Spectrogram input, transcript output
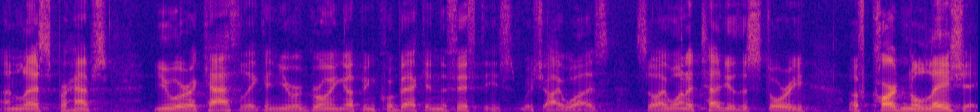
unless perhaps you were a Catholic and you were growing up in Quebec in the 50s, which I was, So I want to tell you the story of Cardinal Leger.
